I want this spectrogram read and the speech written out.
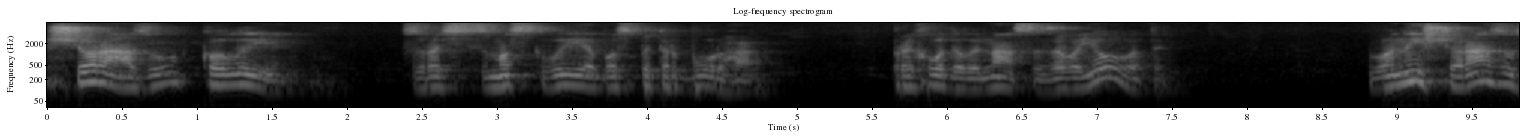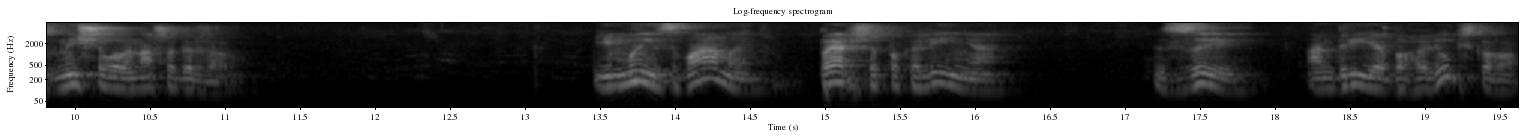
щоразу, коли з Москви або з Петербурга приходили нас завойовувати, вони щоразу знищували нашу державу. І ми з вами, перше покоління з Андрія Боголюбського,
